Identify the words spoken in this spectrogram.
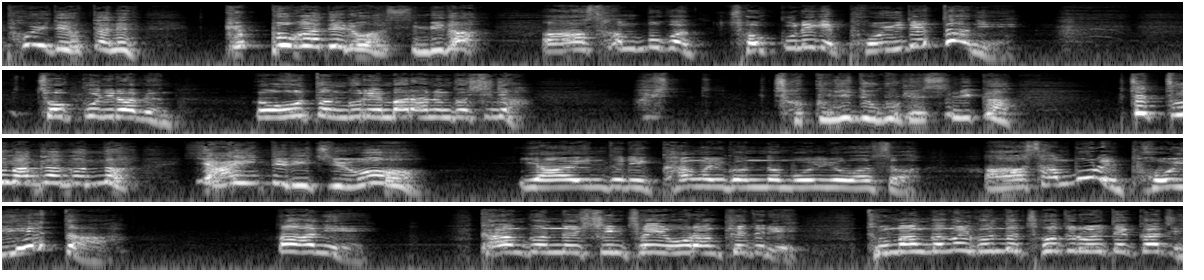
포위되었다는 급보가 내려왔습니다. 아산보가 적군에게 포위됐다니? 적군이라면 어떤 무리를 말하는 것이냐? 적군이 누구겠습니까? 저 두만강 건너 야인들이지요. 야인들이 강을 건너 몰려와서 아산보를 포위했다. 아니, 강 건너 심처의 오랑캐들이 두만강을 건너 쳐들어올 때까지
